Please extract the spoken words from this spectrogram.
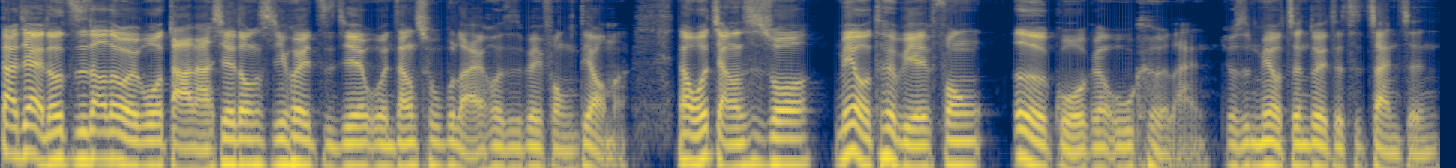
大家也都知道在微博打哪些东西会直接文章出不来或者是被封掉嘛。那我讲的是说没有特别封俄国跟乌克兰，就是没有针对这次战争，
